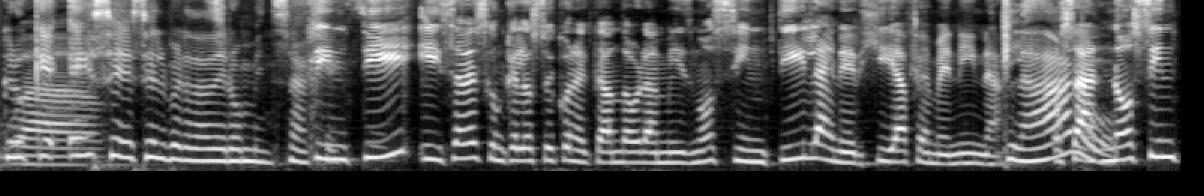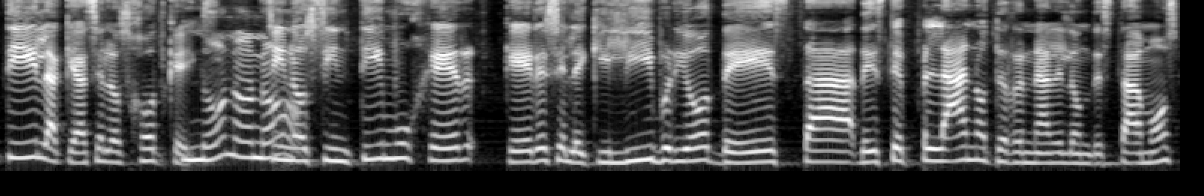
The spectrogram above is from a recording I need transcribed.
creo que ese es el verdadero mensaje. Sin ti, y ¿sabes con qué lo estoy conectando ahora mismo? Sin ti la energía femenina. Claro. O sea, no sin ti la que hace los hotcakes. No, no, no. Sino sin ti, mujer, que eres el equilibrio de esta, de este plano terrenal en donde estamos,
